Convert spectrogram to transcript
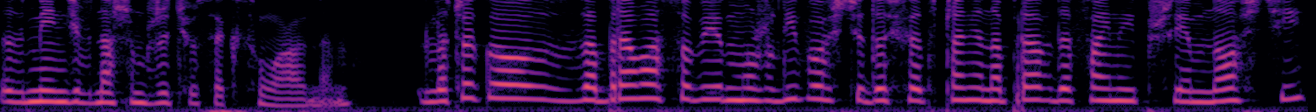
zmienić w naszym życiu seksualnym. Dlaczego zabrała sobie możliwość doświadczenia naprawdę fajnej przyjemności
